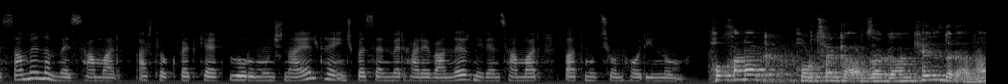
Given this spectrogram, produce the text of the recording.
այս ամենը մեզ համար։ Արդյոք պետք է լուրումունջ նայել, թե ինչպես են մեր հարևաններն իրենց համար պատմություն հորինում փոխանակ փորձենք արձագանքել դրան, հա,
